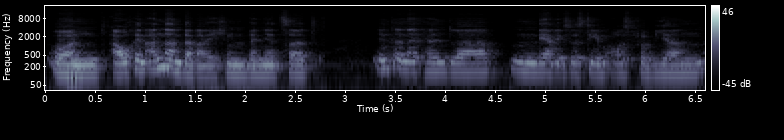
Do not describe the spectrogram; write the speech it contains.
Und auch in anderen Bereichen, wenn jetzt halt Internethändler ein Mehrwegsystem ausprobieren,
